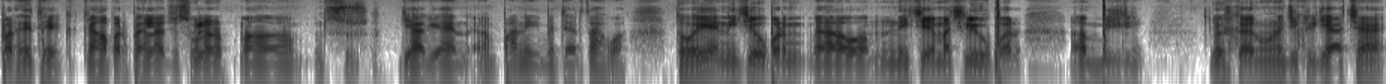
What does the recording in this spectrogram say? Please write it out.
पढ़े थे यहाँ पर पहला जो सोलर किया गया है पानी में तैरता हुआ तो ये नीचे ऊपर नीचे मछली, ऊपर बिजली। जो इसका उन्होंने ज़िक्र किया अच्छा है।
